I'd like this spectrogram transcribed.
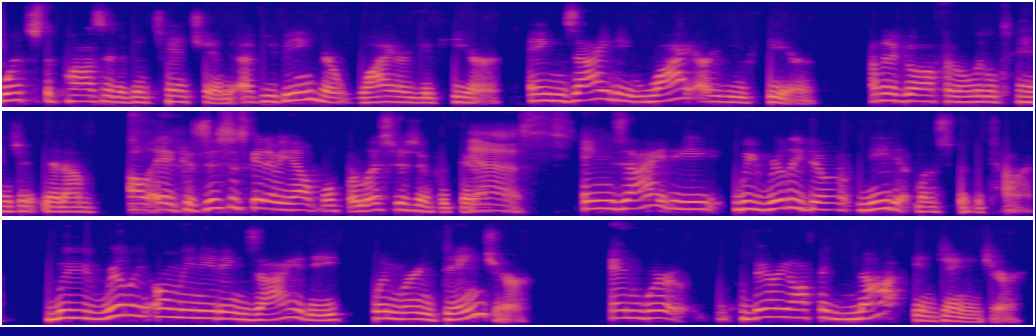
what's the positive intention of you being here? Why are you here? Anxiety, why are you here? I'm going to go off on a little tangent and then I'm I'll end because this is going to be helpful for listeners and for therapists. Yes. Anxiety, we really don't need it most of the time. We really only need anxiety when we're in danger. And we're very often not in danger.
